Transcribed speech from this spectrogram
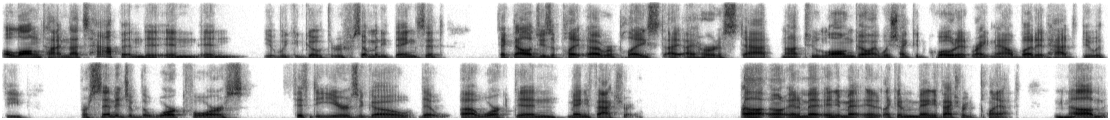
a long time that's happened. In in we could go through so many things that technology is play, uh, replaced. I, I heard a stat not too long ago. I wish I could quote it right now, but it had to do with the percentage of the workforce 50 years ago that uh, worked in manufacturing, uh, uh, in a, in a, in like a manufacturing plant Mhm. um,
